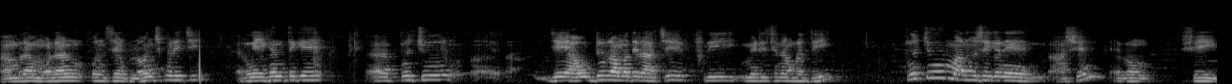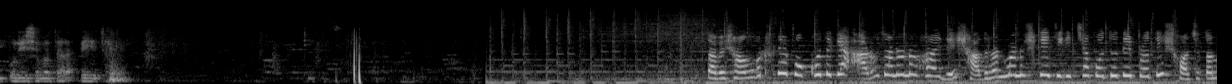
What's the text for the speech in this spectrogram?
আমরা মডার্ন কনসেপ্ট লঞ্চ করেছি এবং এখান থেকে প্রচুর, যে আউটডোর আমাদের আছে ফ্রি মেডিসিন আমরা দিই। প্রচুর মানুষ এখানে আসেন এবং সেই পরিষেবা তারা পেয়ে আছে তবে সংগঠনের পক্ষ থেকে আরও জানানো হয় যে, সাধারণ মানুষকে চিকিৎসা পদ্ধতির প্রতি সচেতন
